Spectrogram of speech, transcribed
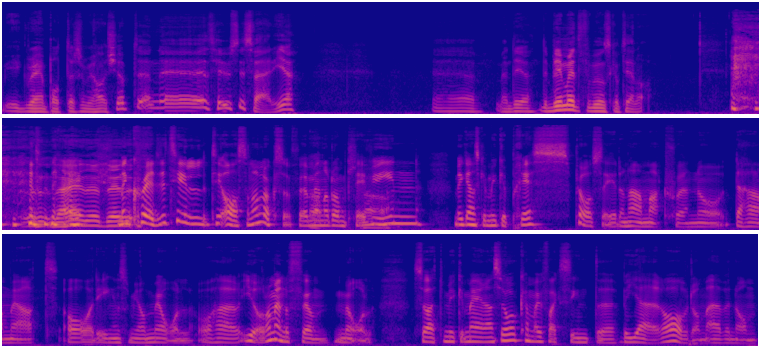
Graham Potter som jag har köpt en, eh, ett hus i Sverige. Eh, men det, det blir man inte förbundskapten av. Nej, det, det, men credit till, till Arsenal också, för jag ja, menar de klev ja. ju in med ganska mycket press på sig i den här matchen och det här med att ja, det är ingen som gör mål och här gör de ändå fem mål. Så att mycket mer än så kan man ju faktiskt inte begära av dem, även om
